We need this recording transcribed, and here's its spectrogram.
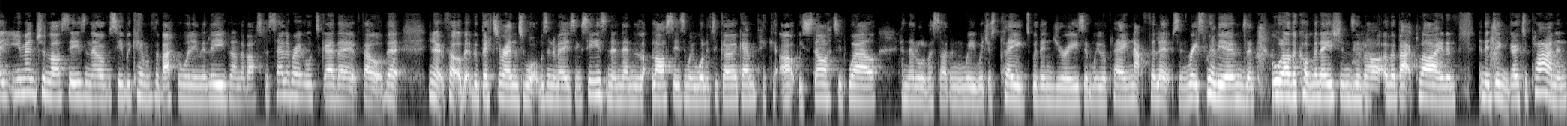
you mentioned last season there. Obviously, we came off the back of winning the league. None of us could celebrate all together. It felt a bit, you know, it felt a bit of a bitter end to what was an amazing season. And then last season, we wanted to go again, pick it up. We started well, and then all of a sudden, we were just plagued with injuries, and we were playing Nat Phillips and Rhys Williams and all other combinations of mm. our of a back line, and and it didn't go to plan. And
